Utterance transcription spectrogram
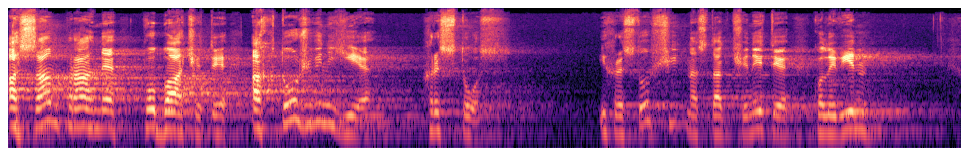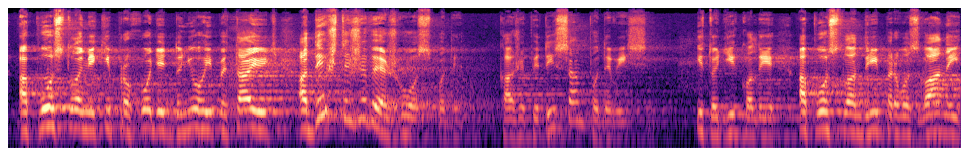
а сам прагне побачити, а хто ж він є, Христос. І Христос вчить нас так чинити, коли Він апостолам, які проходять до нього і питають, а де ж ти живеш, Господи? Каже, піди сам подивися. І тоді, коли апостол Андрій Первозваний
